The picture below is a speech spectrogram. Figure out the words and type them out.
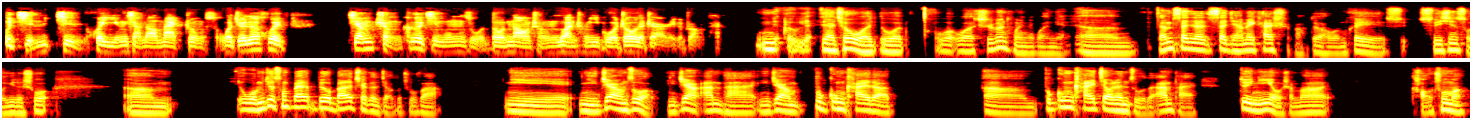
不仅仅会影响到 Mac Jones，我觉得会将整个进攻组都闹成乱成一锅粥的这样的一个状态。你亚亚秋，我我我我十分同意你的观点。嗯，咱们赛季赛季还没开始吧，对吧？我们可以随随心所欲的说，嗯。我们就从 Bill Belichick 的角度出发，你你这样做，你这样安排，你这样不公开的，啊，不公开教练组的安排，对你有什么好处吗？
